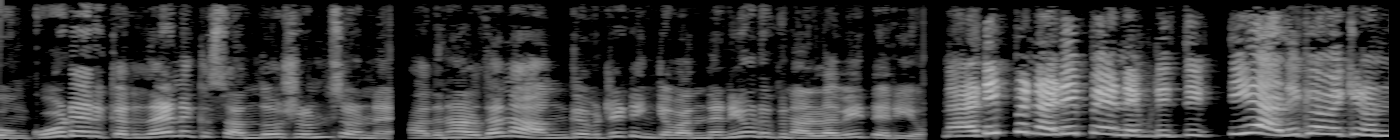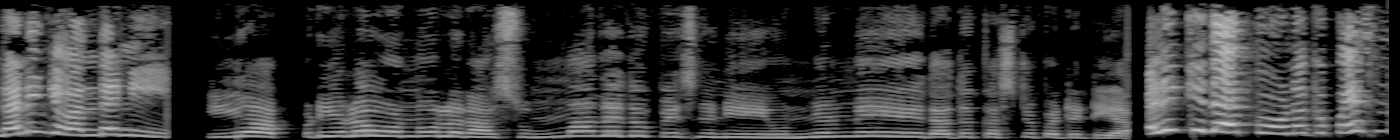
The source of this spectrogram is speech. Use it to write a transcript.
உன் கூட இருக்கிறதா எனக்கு சந்தோஷம்னு சொன்னேன். அதனாலதான் நான் அங்க விட்டுட்டு இங்க வந்தேனே உனக்கு நல்லாவே தெரியும். நடிப்பு நடிப்பு. என்ன இப்படி திட்டி அழுக வைக்கணும் தான் நீங்க வந்த நீ. ஐயோ அப்படியெல்லாம் ஒண்ணும் இல்ல. நான் சும்மா தான் ஏதோ பேசினேன். நீ உண்மையுமே ஏதாவது கஷ்டப்பட்டுட்டியா? உனக்கு பேசுனதுக்கே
